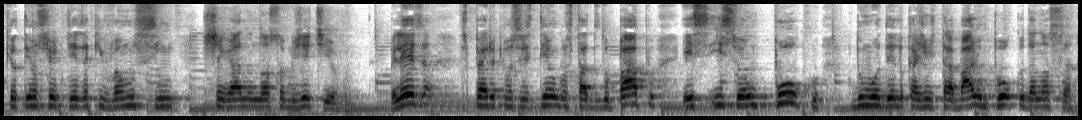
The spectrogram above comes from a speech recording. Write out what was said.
que eu tenho certeza que vamos sim chegar no nosso objetivo. Beleza? Espero que vocês tenham gostado do papo. Esse, isso é um pouco do modelo que a gente trabalha, um pouco da nossa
